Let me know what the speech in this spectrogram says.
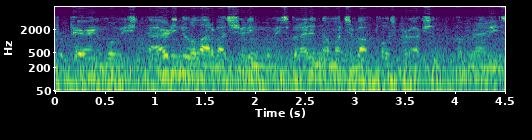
preparing a movie. I already knew a lot about shooting movies, but I didn't know much about post-production of movies.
